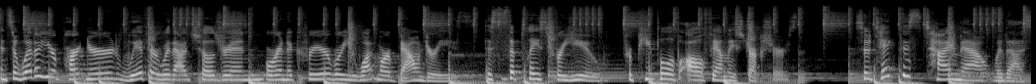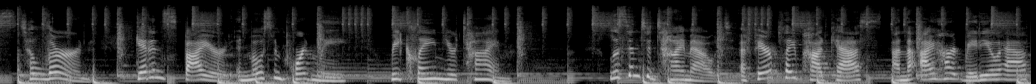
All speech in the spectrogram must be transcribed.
And so, whether you're partnered with or without children, or in a career where you want more boundaries, this is a place for you, for people of all family structures. So, take this time out with us to learn, get inspired, and most importantly, reclaim your time. Listen to Time Out, a Fair Play podcast on the iHeartRadio app,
